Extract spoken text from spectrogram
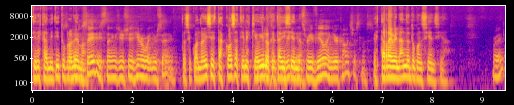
tienes que admitir tu problema. Entonces cuando dices estas cosas tienes que oír lo que está diciendo. Está revelando tu conciencia. right?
